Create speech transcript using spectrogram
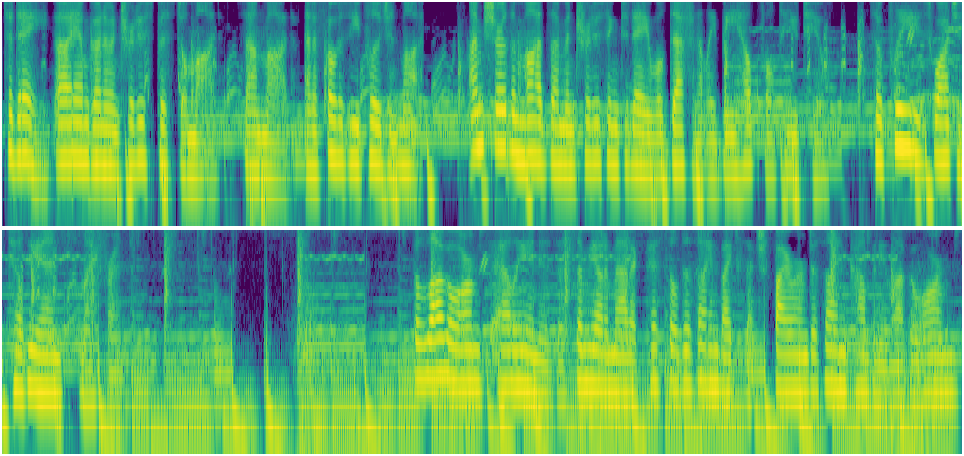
Today, I am going to introduce Pistol Mod, Sound Mod, and a Fuzzy Plugin Mod. I'm sure the mods I'm introducing today will definitely be helpful to you too. So please watch it till the end, my friend. The Laugo Arms Alien is a semi-automatic pistol designed by such firearm design company Laugo Arms.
